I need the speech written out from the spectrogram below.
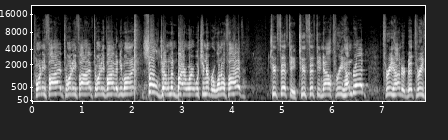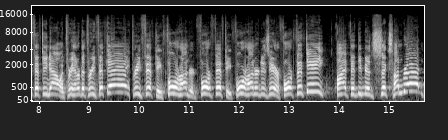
25, 25, 25. Anybody? Sold, gentlemen. Buyer, what's your number? 105? 250. 250 now, 300? 300 bid 350 now and 300 bid 350 350 400 450 400 is here 450 550 bids 600.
